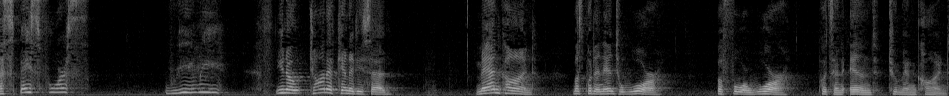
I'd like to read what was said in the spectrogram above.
a space force? Really? You know, John F. Kennedy said, mankind must put an end to war before war puts an end to mankind.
